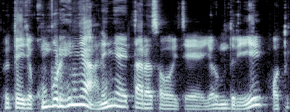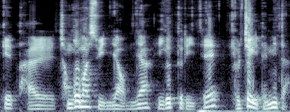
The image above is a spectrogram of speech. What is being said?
그때 이제 공부를 했냐 안 했냐에 따라서 이제 여러분들이 어떻게 잘 점검할 수 있냐 없냐 이것들이 이제 결정이 됩니다.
